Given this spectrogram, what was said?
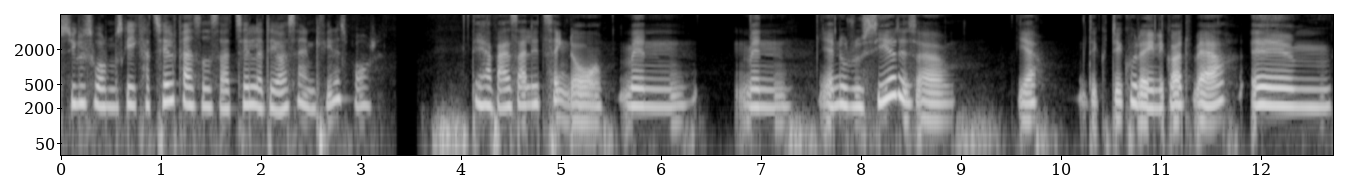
cykelsport måske ikke har tilpasset sig til, at det også er en kvindesport? Det har jeg faktisk aldrig tænkt over, men, men ja, nu du siger det, så ja, det, det kunne da egentlig godt være. Øhm,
